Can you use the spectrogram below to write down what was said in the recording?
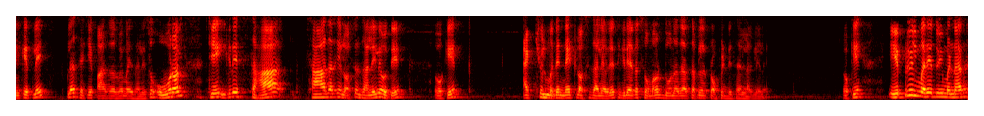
बँकेतले प्लस याचे पाच हजार रुपये माझे झाले. सो ओव्हरऑल जे इकडे सहा सहा हजारचे लॉसेस झालेले होते ओके ॲक्च्युअलमध्ये नेट लॉसेस झाले होते. तिकडे आता समोर दोन हजारचं आपल्याला प्रॉफिट दिसायला लागलेलं आहे. ओके एप्रिलमध्ये तुम्ही म्हणणार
